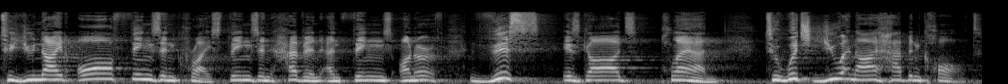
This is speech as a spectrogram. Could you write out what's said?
to unite all things in Christ, things in heaven and things on earth. This is God's plan to which you and I have been called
